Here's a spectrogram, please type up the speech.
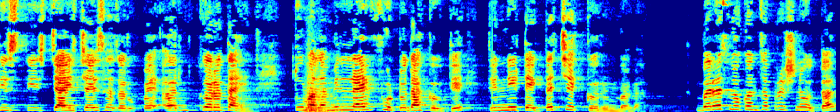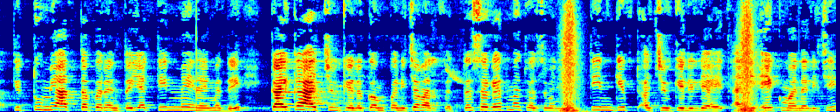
तीस तीस चाळीस चाळीस हजार रुपये अर्न करत आहेत. तुम्हाला मी लाईव्ह फोटो दाखवते. ते नीट एकदा चेक करून बघा. बऱ्याच लोकांचा प्रश्न होता की तुम्ही आतापर्यंत या तीन महिन्यामध्ये काय काय अचीव केलं कंपनीच्या मार्फत? तर सगळ्यात महत्वाचं म्हणजे तीन गिफ्ट अचीव केलेली आहेत आणि एक मनालीची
